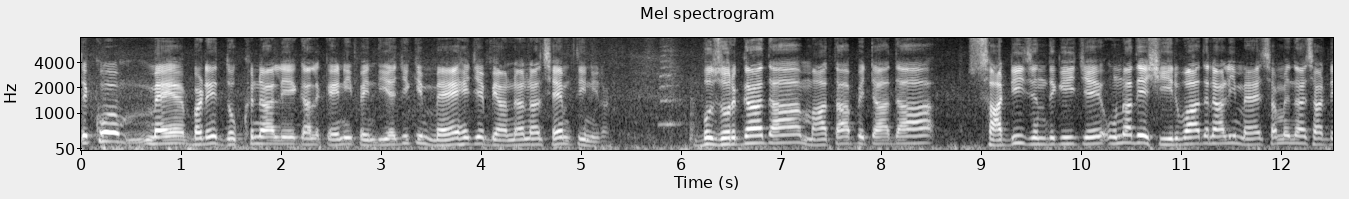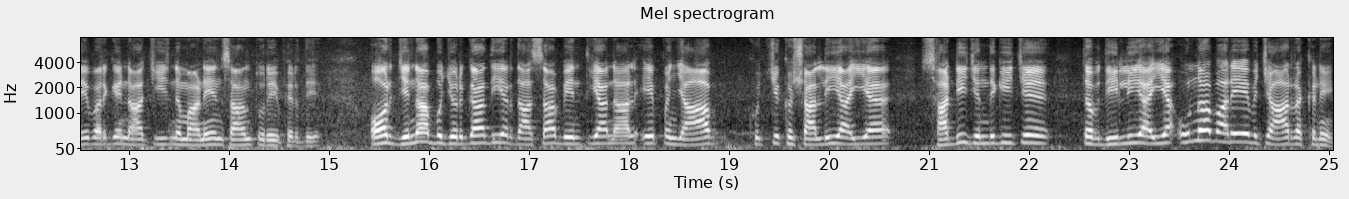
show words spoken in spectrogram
ਦੇਖੋ, ਮੈਂ ਬੜੇ ਦੁੱਖ ਨਾਲ ਇਹ ਗੱਲ ਕਹਿਣੀ ਪੈਂਦੀ ਹੈ ਜੀ ਕਿ ਮੈਂ ਇਹ ਜੇ ਬਿਆਨਾਂ ਨਾਲ ਸਹਿਮਤੀ ਨਹੀਂ ਰੱਖ ਬਜ਼ੁਰਗਾਂ ਦਾ ਮਾਤਾ ਪਿਤਾ ਦਾ, ਸਾਡੀ ਜ਼ਿੰਦਗੀ 'ਚ ਉਹਨਾਂ ਦੇ ਆਸ਼ੀਰਵਾਦ ਨਾਲ ਹੀ ਮੈਂ ਸਮਝਦਾ ਸਾਡੇ ਵਰਗੇ ਨਾ ਚੀਜ਼ ਨਿਮਾਣੇ ਇਨਸਾਨ ਤੁਰੇ ਫਿਰਦੇ। ਔਰ ਜਿਨ੍ਹਾਂ ਬਜ਼ੁਰਗਾਂ ਦੀ ਅਰਦਾਸਾਂ, ਬੇਨਤੀਆਂ ਨਾਲ ਇਹ ਪੰਜਾਬ ਖੁੱਚ ਖੁਸ਼ਹਾਲੀ ਆਈ ਹੈ, ਸਾਡੀ ਜ਼ਿੰਦਗੀ 'ਚ ਤਬਦੀਲੀ ਆਈ ਹੈ, ਉਹਨਾਂ ਬਾਰੇ ਵਿਚਾਰ ਰੱਖਣੇ।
